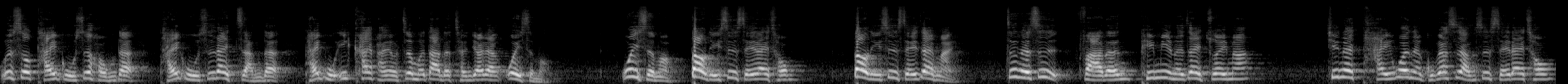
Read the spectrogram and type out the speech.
为什么台股是红的？台股是在涨的。台股一开盘有这么大的成交量，为什么？为什么？到底是谁在冲？到底是谁在买？真的是法人拼命的在追吗？现在台湾的股票市场是谁在冲？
